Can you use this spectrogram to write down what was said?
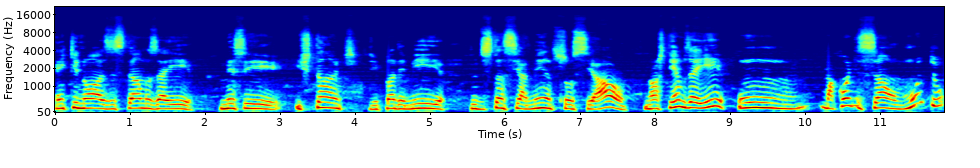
em que nós estamos aí nesse instante de pandemia, do distanciamento social, Nós temos aí um, uma condição muito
